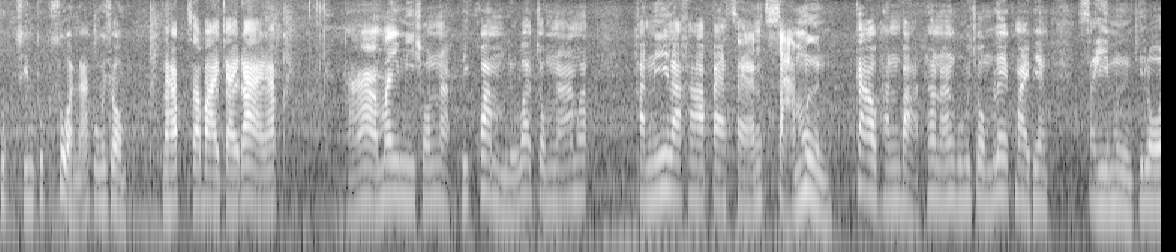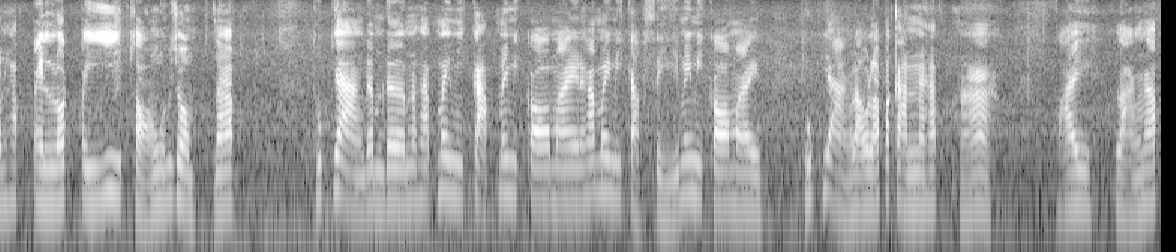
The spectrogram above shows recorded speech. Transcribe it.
ทุกชิ้นทุกส่วนนะคุณผู้ชมนะครับ สบายใจได้นะครับอ่าไม่มีชนหนักพลิกคว่ำหรือว่าจมน้ำครับคันนี้ราคา 8 3 9 0 0 0 บาทเท่านั้นคุณผู้ชมเลขใหม่เพียง 40,000กิโลนะครับ เป็นรถปี 22 คุณผู้ชมนะครับ ทุกอย่างเดิมๆนะครับ ไม่มีกลับไม่มีกอไม้นะครับ ไม่มีกลับสีไม่มีกอไม้ทุกอย่างเรารับประกันนะครับอ่าไฟหลังนะครับ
